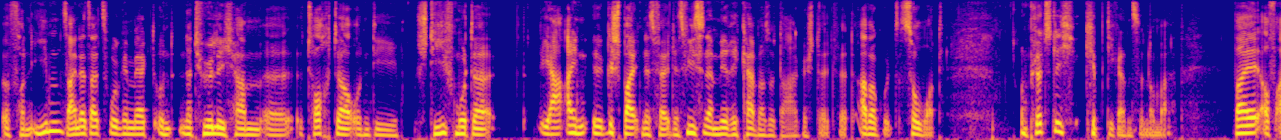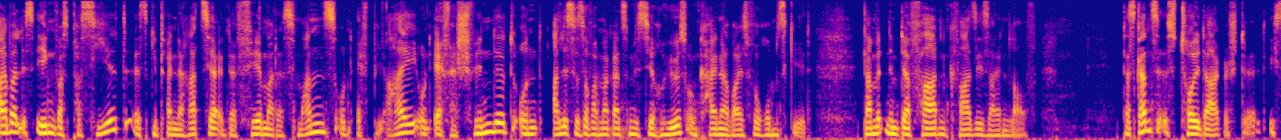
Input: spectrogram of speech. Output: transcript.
äh, von ihm, seinerseits wohlgemerkt. Und natürlich haben äh, Tochter und die Stiefmutter ja ein äh, gespaltenes Verhältnis, wie es in Amerika immer so dargestellt wird. Aber gut, so what. Und plötzlich kippt die ganze Nummer. Weil auf einmal ist irgendwas passiert. Es gibt eine Razzia in der Firma des Manns und FBI und er verschwindet und alles ist auf einmal ganz mysteriös und keiner weiß, worum es geht. Damit nimmt der Faden quasi seinen Lauf. Das Ganze ist toll dargestellt. Ich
